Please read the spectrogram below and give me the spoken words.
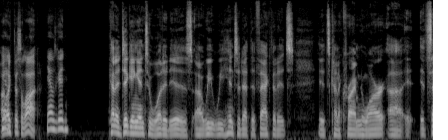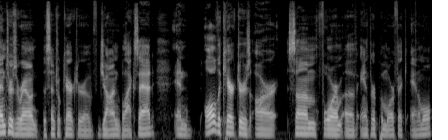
I like this a lot. Yeah, it was good. Kind of digging into what it is, uh, we we hinted at the fact that it's it's kind of crime noir. Uh, it, it centers around the central character of John Blacksad, and all the characters are some form of anthropomorphic animal,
